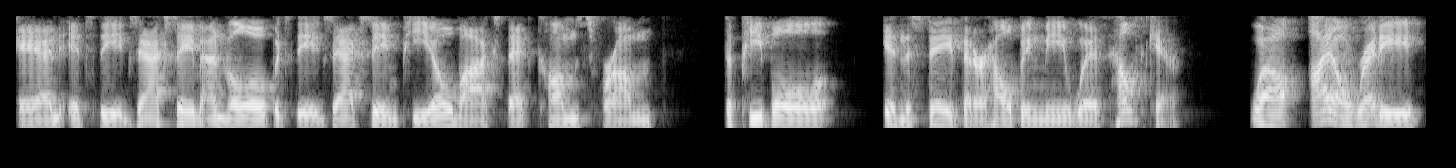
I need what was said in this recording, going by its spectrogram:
and it's the exact same envelope, it's the exact same PO box that comes from the people in the state that are helping me with healthcare. Well, I already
